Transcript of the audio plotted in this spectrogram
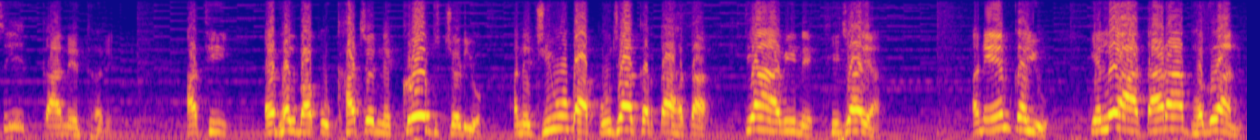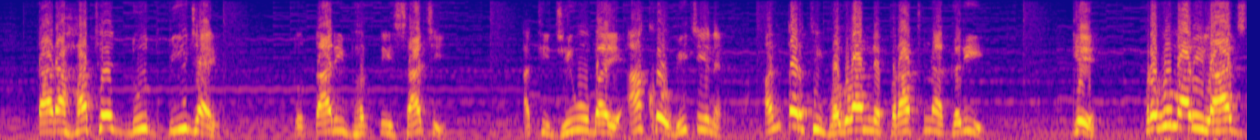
સી કાને ધરે. આથી એભલ બાપુ ખાચરને ક્રોધ ચડ્યો અને જીવુબા પૂજા કરતા હતા ત્યાં આવીને ખીજાયા. અને એમ કહ્યું કે, લે આ તારા ભગવાન, તારા હાથે દૂધ પી જાય. તો તારી ભક્તિ સાચી આથી જીવુબાઈ આંખો વીંચીને અંતરથી ભગવાનને પ્રાર્થના કરી કે, પ્રભુ, મારી લાજ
